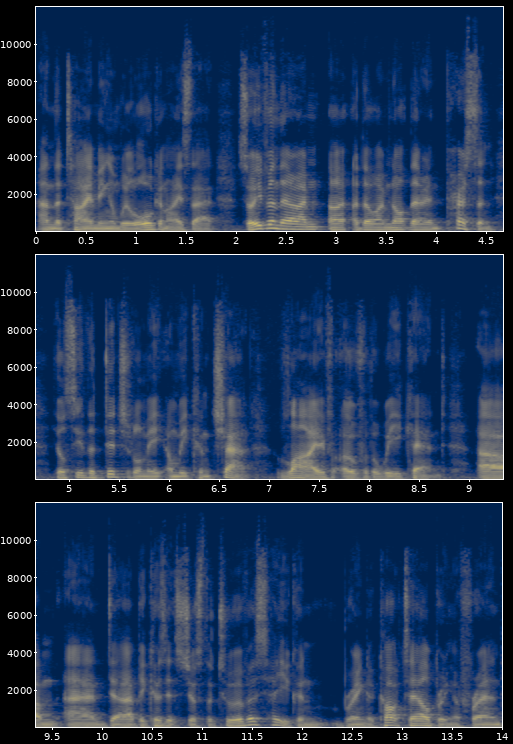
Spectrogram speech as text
and the timing, and we'll organize that. So even though I'm, uh, though I'm not there in person, you'll see the digital me and we can chat live over the weekend. Um, and uh, because it's just the two of us, hey, you can bring a cocktail, bring a friend,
